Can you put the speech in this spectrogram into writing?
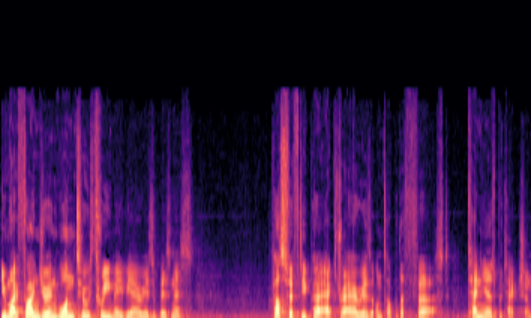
You might find you're in one, two, three maybe areas of business, plus 50 per extra areas on top of the first. 10 years protection.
